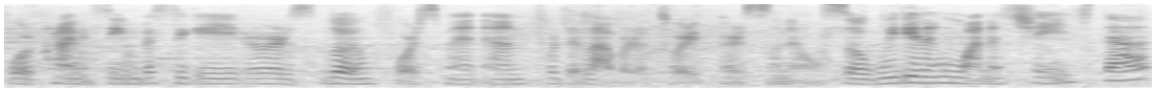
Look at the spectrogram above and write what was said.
for crime scene investigators, law enforcement, and for the laboratory personnel. So we didn't want to change that.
